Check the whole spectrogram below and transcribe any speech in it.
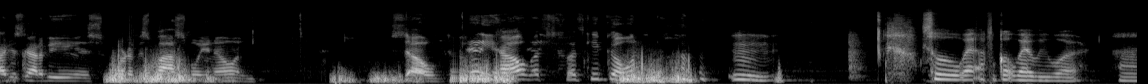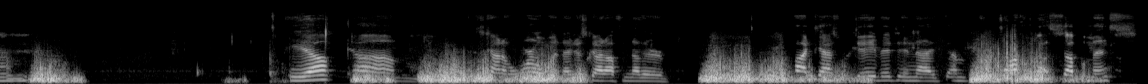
I just got to be as supportive as possible, you know, and so anyhow, let's let's keep going. Mm. So I forgot where we were. Um. Yeah, um, it's kind of a whirlwind. I just got off another podcast with David, and I, I'm talking about supplements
